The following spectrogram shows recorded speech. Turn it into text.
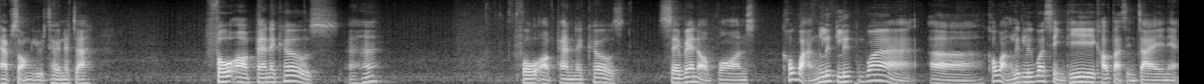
แอบส่องอยู่เธอนะจ๊ะ Four of Pentacles อ่าฮะ Four of Pentacles Seven of Wands เขาหวังลึกๆว่าเเขาหวังลึกๆว่าสิ่งที่เขาตัดสินใจเนี่ย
